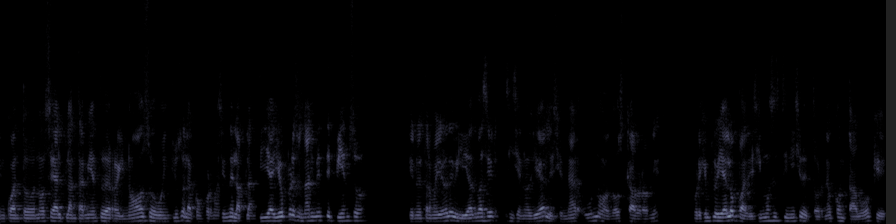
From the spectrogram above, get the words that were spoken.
en cuanto, no sea el planteamiento de Reynoso o incluso la conformación de la plantilla? Yo personalmente pienso que nuestra mayor debilidad va a ser si se nos llega a lesionar uno o dos cabrones por ejemplo, ya lo padecimos este inicio de torneo con Tabo, que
